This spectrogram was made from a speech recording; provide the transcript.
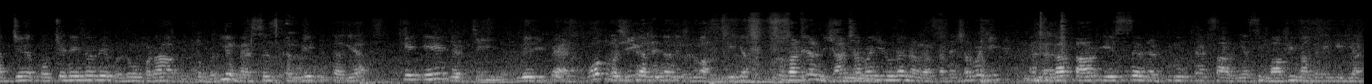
ਅੱਜ ਪਹੁੰਚੇ ਨੇ। ਇਹਨਾਂ ਦੇ ਵੱਲੋਂ ਬੜਾ ਇੱਕ ਵਧੀਆ ਮੈਸੇਜ ਕਨਵੇ ਕੀਤਾ ਗਿਆ ਕਿ ਇਹ ਜੱਜੀ ਮੇਰੀ ਭੈਣ। ਬਹੁਤ ਵੱਡੀ ਗੱਲ ਇਹਨਾਂ ਨੇ ਮੈਨੂੰ ਆਖੀ ਆ। ਸੋ ਸਾਡੇ ਨਾਲ ਨਿਸ਼ਾਨ ਸ਼ਰਮਾ ਜੀ ਨੂੰ ਉਹਨਾਂ ਨਾਲ ਗੱਲ ਕਰਦੇ ਹਾਂ। ਸ਼ਰਮਾ ਜੀ ਲਗਾਤਾਰ ਇਸ ਲੜਕੀ ਨੂੰ ਥ੍ਰੈਟਸ ਆ ਰਹੀਆਂ ਸੀ ਮਾਫੀ ਮੰਗ ਲਈ ਗਈ ਆ।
